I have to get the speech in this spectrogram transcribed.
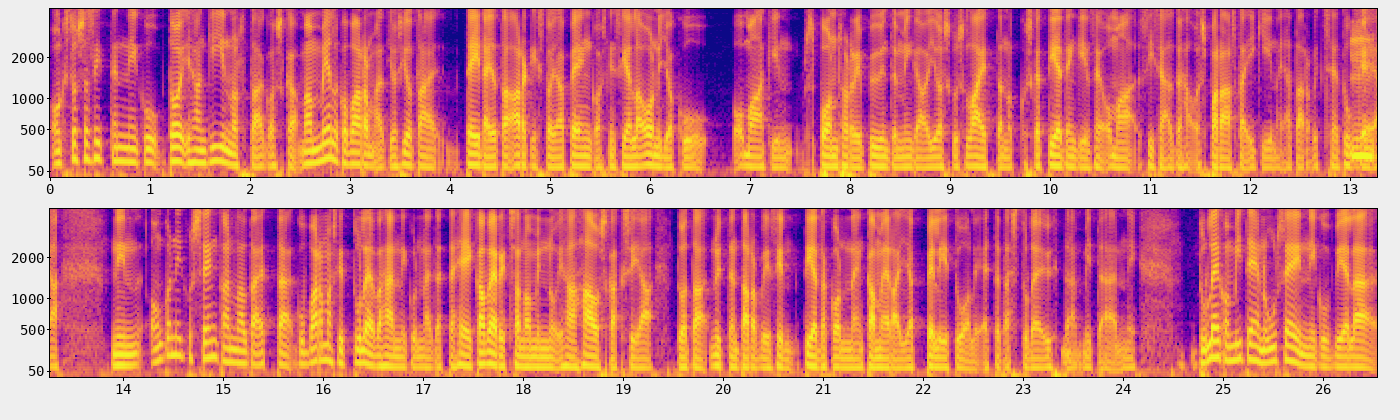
onko tuossa sitten, niin kuin, toi ihan kiinnostaa, koska mä oon melko varma, että jos jotain, teidän jotain arkistoja penkos, niin siellä on joku omaakin sponsoripyyntö, minkä on joskus laittanut, koska tietenkin se oma sisältöhän olisi parasta ikinä ja tarvitsee tukea. Mm. Niin onko niinku sen kannalta, että kun varmasti tulee vähän niinku näitä, että hei, kaverit sanoi minun ihan hauskaksi ja tuota, nyt tarvisin tietokoneen, kameran ja pelituoli, että tässä tulee yhtään mitään, niin tuleeko miten usein niinku vielä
